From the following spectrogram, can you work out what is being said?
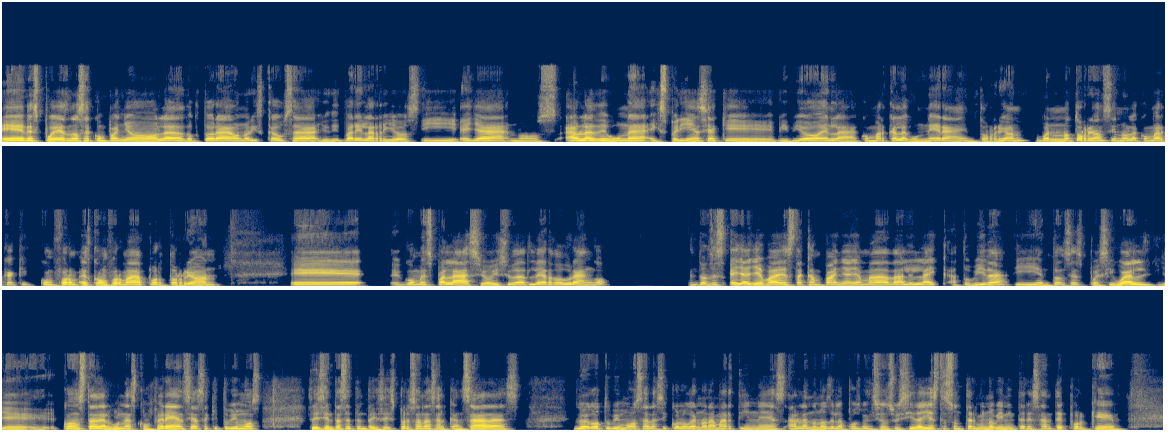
Eh, después nos acompañó la doctora honoris causa Judith Varela Ríos y ella nos habla de una experiencia que vivió en la comarca lagunera, en Torreón. Bueno, no Torreón, sino la comarca que es conformada por Torreón, eh, Gómez Palacio y Ciudad Lerdo Durango. Entonces, ella lleva esta campaña llamada Dale Like a tu vida y entonces, pues igual eh, consta de algunas conferencias. Aquí tuvimos 676 personas alcanzadas. Luego tuvimos a la psicóloga Nora Martínez hablándonos de la posvención suicida y este es un término bien interesante porque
